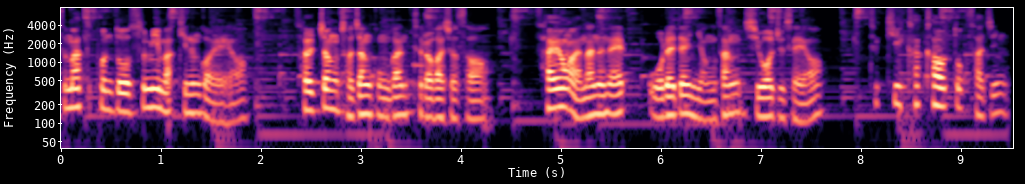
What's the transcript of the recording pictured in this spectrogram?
스마트폰도 숨이 막히는 거예요. 설정 저장 공간 들어가셔서 사용 안 하는 앱, 오래된 영상 지워주세요. 특히 카카오톡 사진,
